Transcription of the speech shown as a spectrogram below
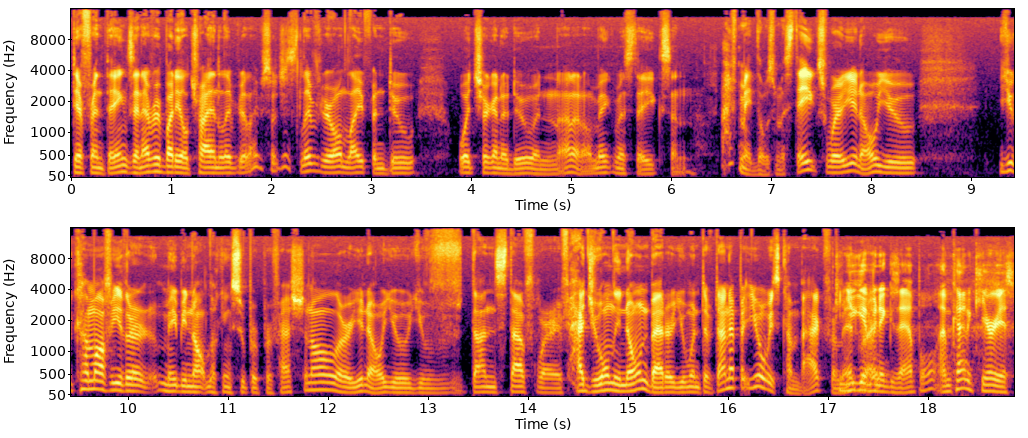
different things, and everybody will try and live your life. So just live your own life and do what you're gonna do, and I don't know, make mistakes. And I've made those mistakes where you know you you come off either maybe not looking super professional or you know you you've done stuff where if had you only known better you wouldn't have done it but you always come back from Can it Can you give right? an example? I'm kind of curious.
